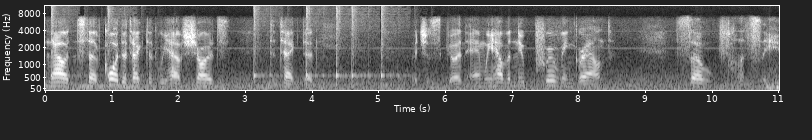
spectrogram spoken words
now instead of core detected, we have shards detected, which is good, and we have a new proving ground. So let's see.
